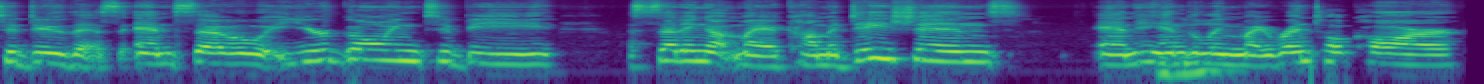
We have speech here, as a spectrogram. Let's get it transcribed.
to do this. And so you're going to be setting up my accommodations and mm-hmm. handling mm-hmm. my rental car.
